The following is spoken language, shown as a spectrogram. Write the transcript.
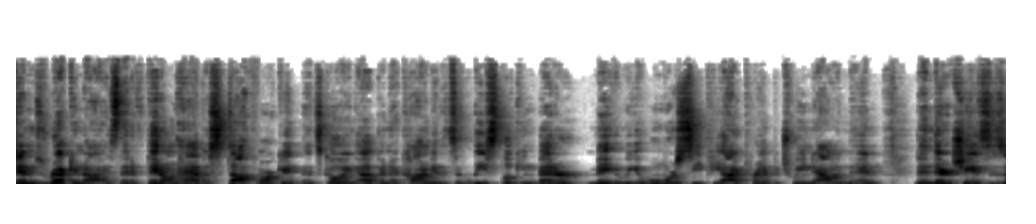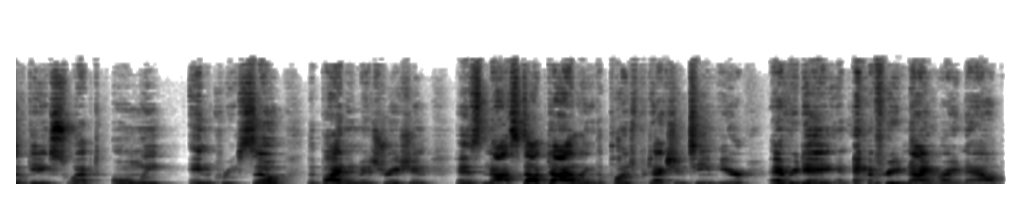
Dems recognize that if they don't have a stock market that's going up, an economy that's at least looking better, maybe we get one more CPI print between now and then, then their chances of getting swept only increase. So the Biden administration has not stopped dialing the plunge protection team here every day and every night right now.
